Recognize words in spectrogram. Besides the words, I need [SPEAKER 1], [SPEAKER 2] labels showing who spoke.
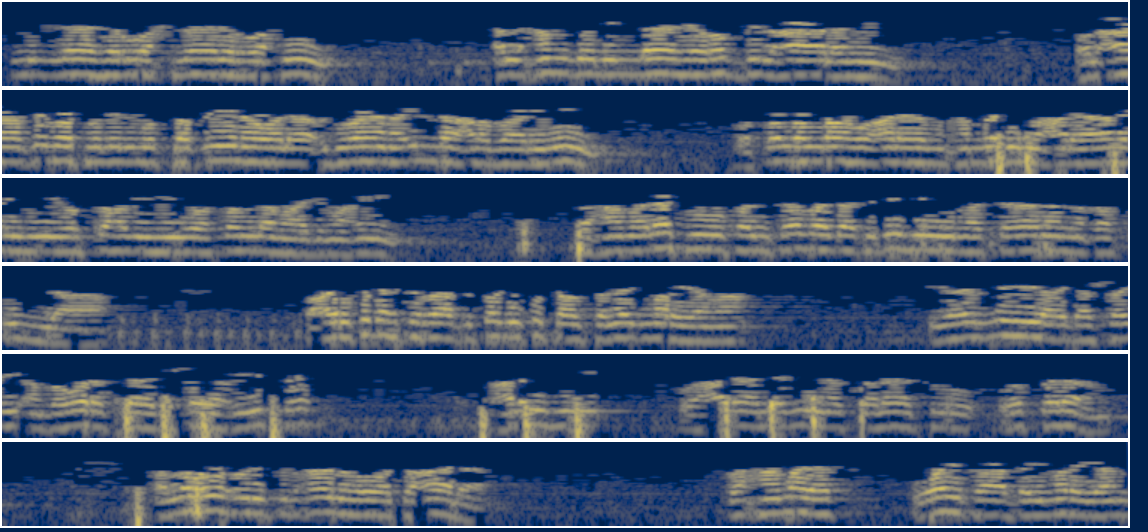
[SPEAKER 1] بسم الله الرحمن الرحيم الحمد لله رب العالمين والعاقبة للمتقين ولا عدوان إلا على الظالمين وصلى الله على محمد وعلى آله وصحبه وسلم أجمعين فحملته فانتبذت به مكانا قصيا waxaynu saddex jiraa qisadii ku iyo ilmihii ay dhashay amba waradka ay dhashay ciise calayhi wa calaa nabiyina asalaatu wassalaam allah wuxuu ihi subxaanahu wa tacaala faxamalad way qaaday maryam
